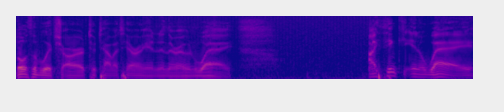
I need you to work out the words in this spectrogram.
both of which are totalitarian in their own way. I think, in a way,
